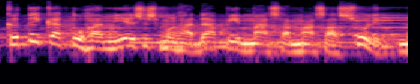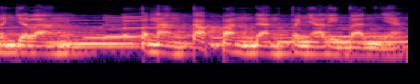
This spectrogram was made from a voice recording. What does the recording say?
Ketika Tuhan Yesus menghadapi masa-masa sulit menjelang penangkapan dan penyalibannya,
